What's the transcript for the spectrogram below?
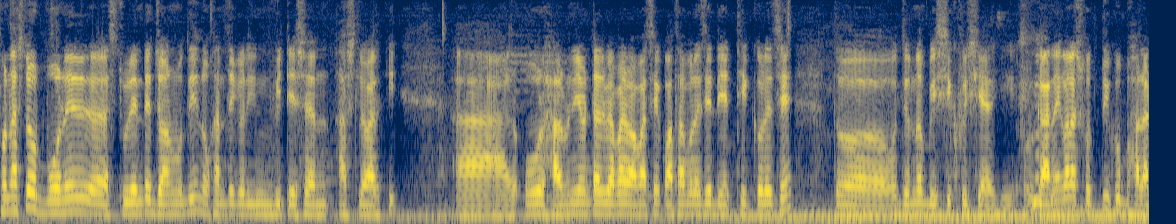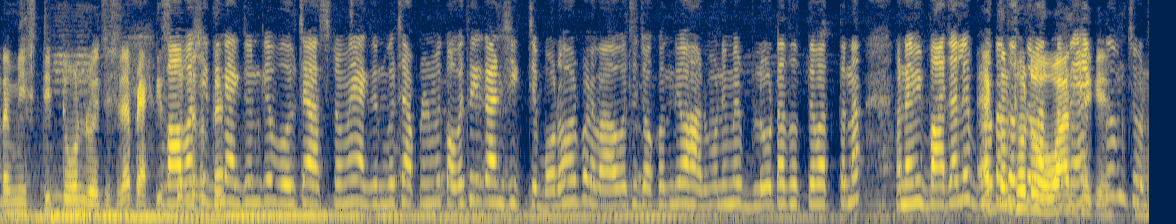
ফোন আসলো বোনের স্টুডেন্টের জন্মদিন, ওখান থেকে ইনভিটেশন আসলো আর কি। আর ওর হারমোনিয়ামটার ব্যাপারে বাবার সাথে কথা বলেছে ডেট ঠিক করেছে তো ওর জন্য বেশি খুশি আর কি। ওর গানের গলা সত্যি খুব ভালো একটা মিষ্টি টোন রয়েছে সেটা প্র্যাকটিস বাবা করতে করতে সেদিন একজনকে বলছে আশ্রমে একজন বলছে আপনার মেয়ে কবে থেকে গান শিখছে? বড় হওয়ার পরে বাবা বলছে যখন দিয়ে হারমোনিয়ামের ব্লোটা ধরতে পারতো না মানে আমি বাজালে ব্লোটা একদম ধরতে ছোট, পারতাম। একদম ছোট।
